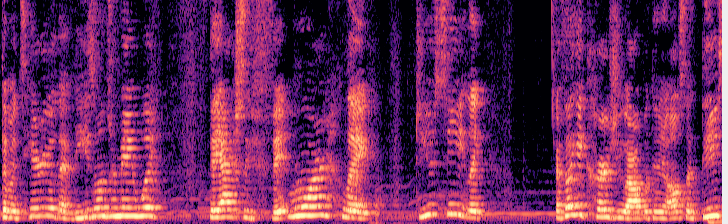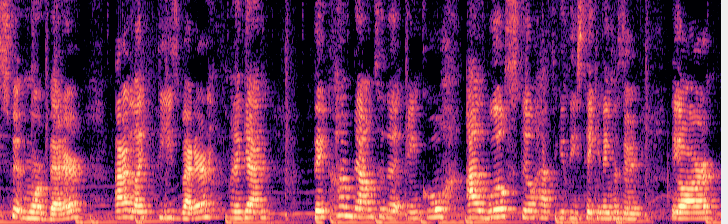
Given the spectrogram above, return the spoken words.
the material that these ones are made with, they actually fit more. Like, do you see, like, I feel like it curves you out, but then it also, like, these fit more better. I like these better. And again, they come down to the ankle. I will still have to get these taken in because they're, they are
